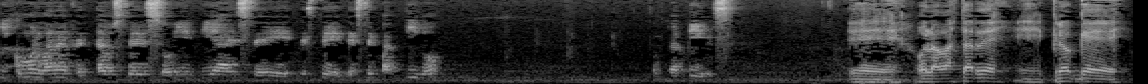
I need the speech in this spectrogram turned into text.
¿Y cómo lo van a enfrentar ustedes hoy en día este, este, este partido contra Tigres? Eh, hola, buenas tardes. Eh, creo que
